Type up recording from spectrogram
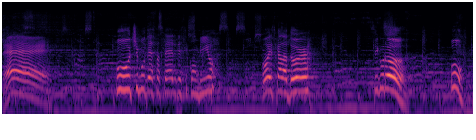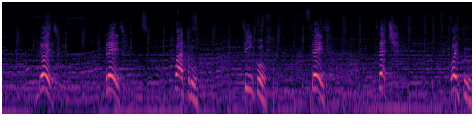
É. O último dessa série, desse combinho. O escalador. Segurou. Um, dois, três, quatro, cinco, seis, sete, oito,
